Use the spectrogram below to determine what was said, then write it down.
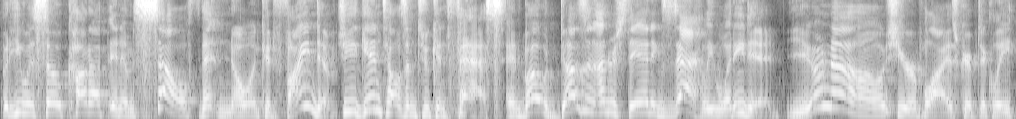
but he was so caught up in himself that no one could find him. She again tells him to confess, and Beau doesn't understand exactly what he did. You know, she replies cryptically,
